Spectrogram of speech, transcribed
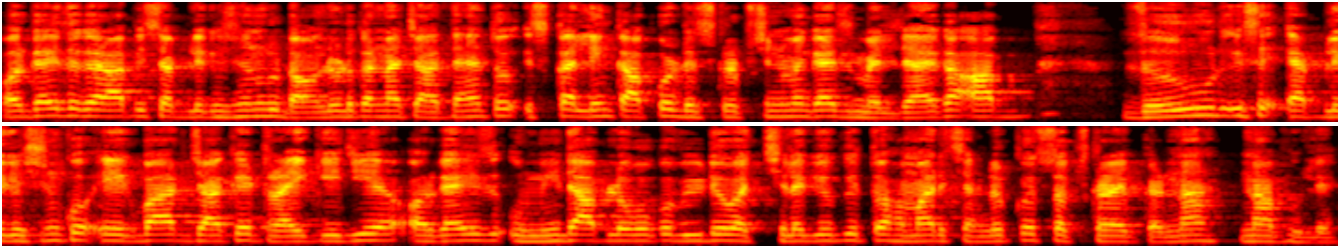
और गाइज़ अगर आप इस एप्लीकेशन को डाउनलोड करना चाहते हैं तो इसका लिंक आपको डिस्क्रिप्शन में गाइज़ मिल जाएगा। आप ज़रूर इस एप्लीकेशन को एक बार जाके ट्राई कीजिए। और गाइज़ उम्मीद है आप लोगों को वीडियो अच्छी लगी होगी तो हमारे चैनल को सब्सक्राइब करना ना भूले।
